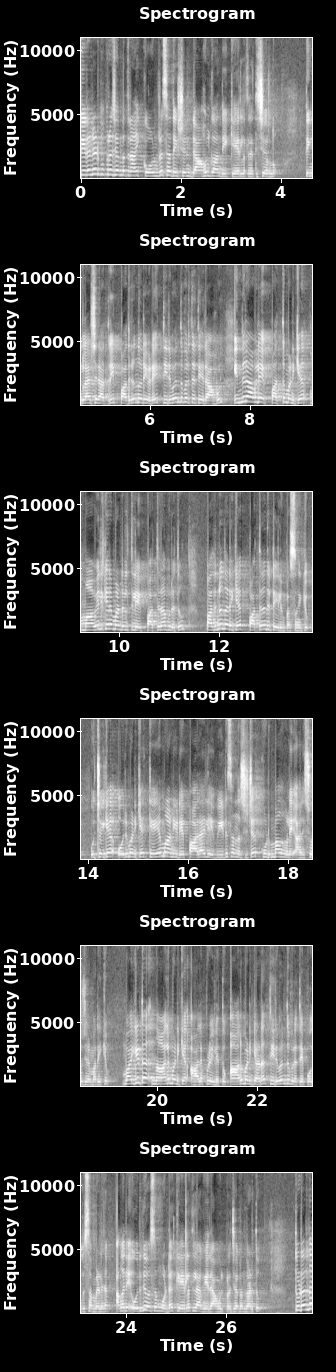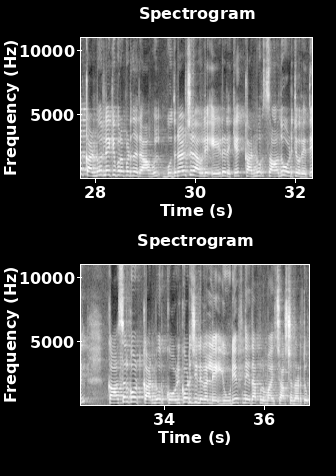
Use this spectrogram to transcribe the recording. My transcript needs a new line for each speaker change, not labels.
തിരഞ്ഞെടുപ്പ് പ്രചരണത്തിനായി കോൺഗ്രസ് അധ്യക്ഷൻ രാഹുൽ ഗാന്ധി കേരളത്തിൽ എത്തിച്ചേർന്നു തിങ്കളാഴ്ച രാത്രി പതിനൊന്നരയോടെ തിരുവനന്തപുരത്തെത്തിയ രാഹുൽ ഇന്ന് രാവിലെ പത്ത് മണിക്ക് മാവേലിക്കര മണ്ഡലത്തിലെ പത്തനാപുരത്തും പതിനൊന്നരയ്ക്ക് പത്തനംതിട്ടയിലും പ്രസംഗിക്കും ഉച്ചയ്ക്ക് ഒരു മണിക്ക് കെ എം മാണിയുടെ പാലായിലെ വീട് സന്ദർശിച്ച് കുടുംബാംഗങ്ങളെ അനുശോചനം അറിയിക്കും വൈകിട്ട് നാല് മണിക്ക് ആലപ്പുഴയിലെത്തും ആറു മണിക്കാണ് തിരുവനന്തപുരത്തെ പൊതുസമ്മേളനം അങ്ങനെ ഒരു ദിവസം കൊണ്ട് കേരളത്തിലാകെ രാഹുൽ പ്രചരണം നടത്തും തുടർന്ന് കണ്ണൂരിലേക്ക് പുറപ്പെടുന്ന രാഹുൽ ബുധനാഴ്ച രാവിലെ ഏഴരയ്ക്ക് കണ്ണൂർ സാധു ഓഡിറ്റോറിയത്തിൽ കാസർഗോഡ് കണ്ണൂർ കോഴിക്കോട് ജില്ലകളിലെ യു ഡി എഫ് നേതാക്കളുമായി ചർച്ച നടത്തും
